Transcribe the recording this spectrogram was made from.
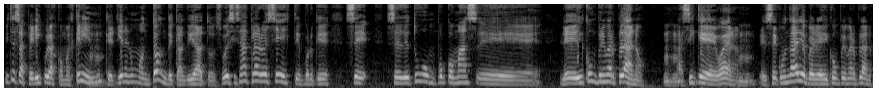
viste esas películas como Scream que tienen un montón de candidatos vos decís ah claro es este porque se se detuvo un poco más eh, le dedicó un primer plano Así que bueno es secundario pero le dedicó un primer plano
